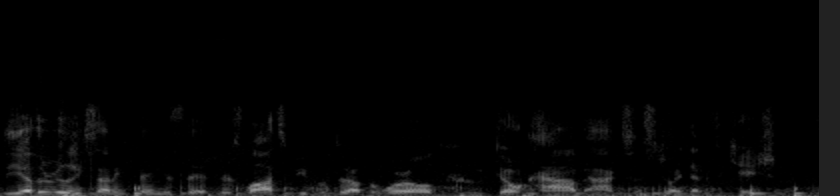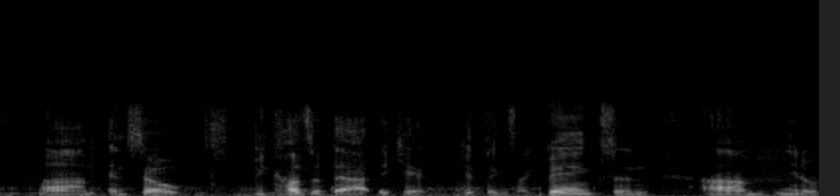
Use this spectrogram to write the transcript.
the other really exciting thing is that there's lots of people throughout the world who don't have access to identification, um, and so because of that, they can't get things like banks and um, you know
